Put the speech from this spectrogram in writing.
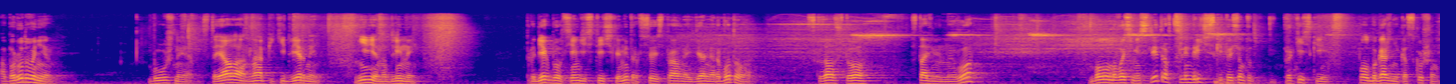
оборудование бушное, стояло на пятидверной Ниве, на длинной. Пробег был 70 тысяч километров, все исправно, идеально работало. Сказал, что ставим мы его. Баллон на 80 литров цилиндрический, то есть он тут практически пол багажника скушал.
